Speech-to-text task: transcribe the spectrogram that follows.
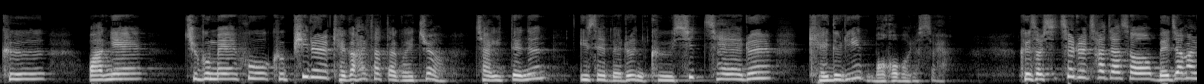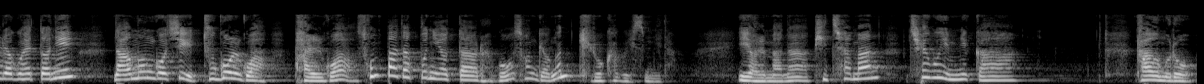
그 왕의 죽음의 후 그 피를 개가 핥았다고 했죠. 자, 이때는 이세벨은 그 시체를 개들이 먹어버렸어요. 그래서 시체를 찾아서 매장하려고 했더니 남은 것이 두 골과 발과 손바닥뿐이었다라고 성경은 기록하고 있습니다. 이 얼마나 비참한 최후입니까? 다음으로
